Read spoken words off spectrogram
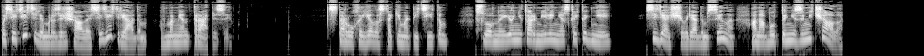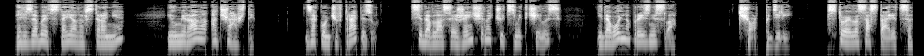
Посетителям разрешалось сидеть рядом в момент трапезы. Старуха ела с таким аппетитом, словно ее не кормили несколько дней. Сидящего рядом сына она будто не замечала. Элизабет стояла в стороне, и умирала от жажды. Закончив трапезу, седовласая женщина чуть смягчилась и довольно произнесла. «Черт подери! Стоило состариться,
